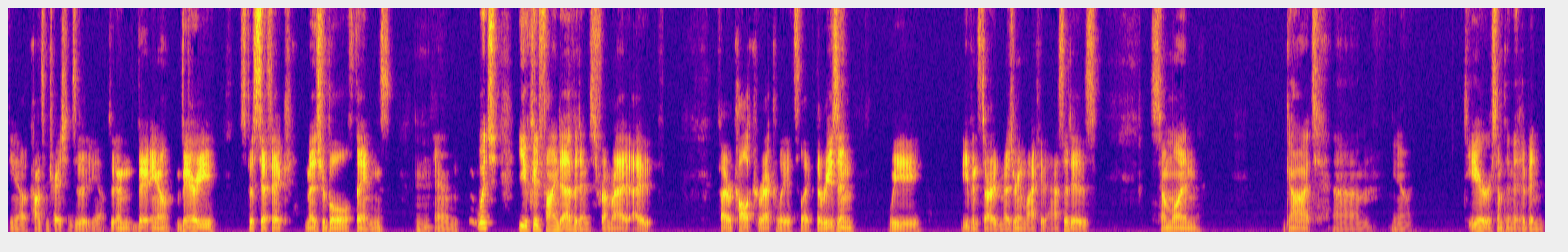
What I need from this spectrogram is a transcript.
you know, concentrations? Is it, you know, and very, you know, very specific, measurable things, mm-hmm. and which you could find evidence from. I, I, if I recall correctly, it's like the reason we even started measuring lactic acid is someone got, um, you know, deer or something that had been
